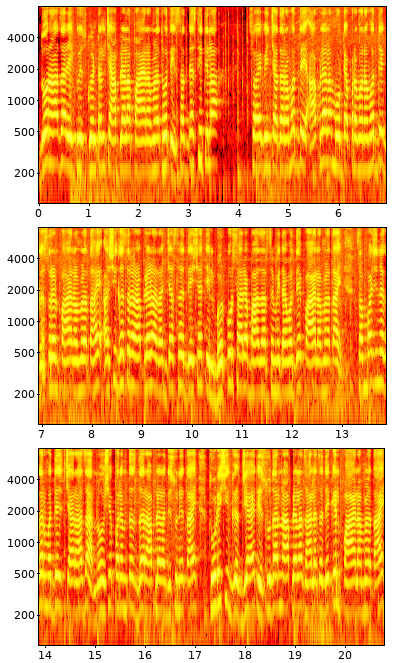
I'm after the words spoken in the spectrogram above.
दोन हजार एकवीस क्विंटलची आपल्याला पाहायला मिळत होती. सध्या स्थितीला सोयाबीनच्या दरामध्ये आपल्याला मोठ्या प्रमाणामध्ये घसरण पाहायला मिळत आहे. अशी घसरण आपल्याला राज्यासह देशातील भरपूर साऱ्या बाजार समित्यामध्ये पाहायला मिळत आहे. संभाजीनगरमध्ये चार हजार नऊशे पर्यंतच दर आपल्याला दिसून येत आहे. थोडीशी ग- जी आहे ती सुधारणा आपल्याला झाल्याचं देखील पाहायला मिळत आहे.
